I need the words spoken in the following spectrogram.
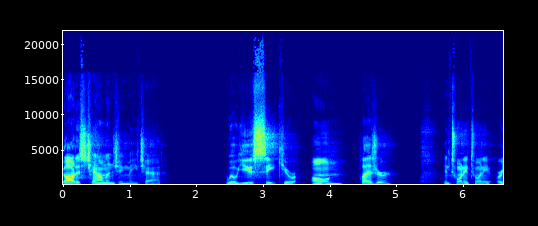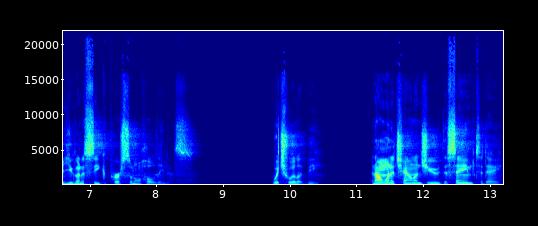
God is challenging me, Chad. Will you seek your own pleasure in 2020 or are you going to seek personal holiness? Which will it be? And I want to challenge you the same today.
